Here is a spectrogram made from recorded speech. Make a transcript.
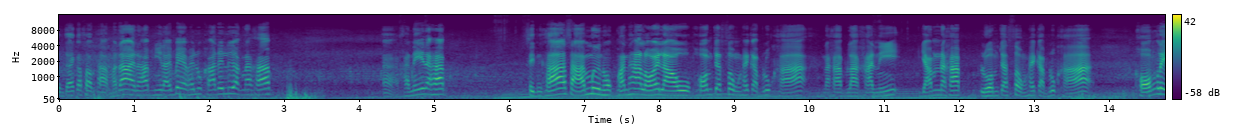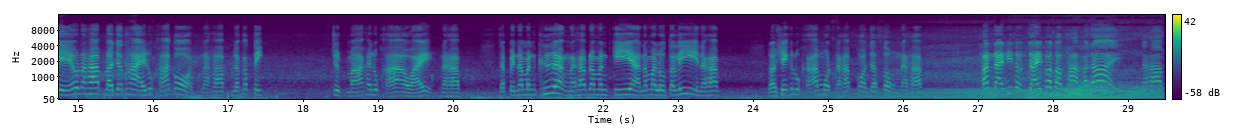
สนใจก็สอบถามมาได้นะครับ มีหลายแบบให้ลูกค้าได้เลือกนะครับ อ่าคันนี้นะครับ สินค้า 36,500 เราพร้อมจะส่งให้กับลูกค้านะครับ ราคานี้ย้ำนะครับ รวมจะส่งให้กับลูกค้า ของเหลวนะครับ เราจะถ่ายลูกค้าก่อนนะครับ แล้วก็ติ๊กจุดมาร์คให้ลูกค้าเอาไว้นะครับ จะเป็นน้ำมันเครื่องนะครับ น้ำมันเกียร์น้ำมันโรตารี่นะครับ เราเช็คให้ลูกค้าหมดนะครับ ก่อนจะส่งนะครับ ท่านใดที่สนใจก็สอบถามมาได้นะครับ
